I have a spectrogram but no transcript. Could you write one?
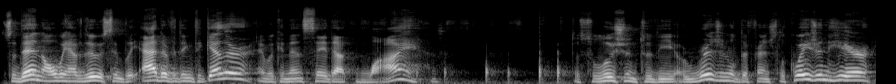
So then all we have to do is simply add everything together and we can then say that y, the solution to the original differential equation here,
